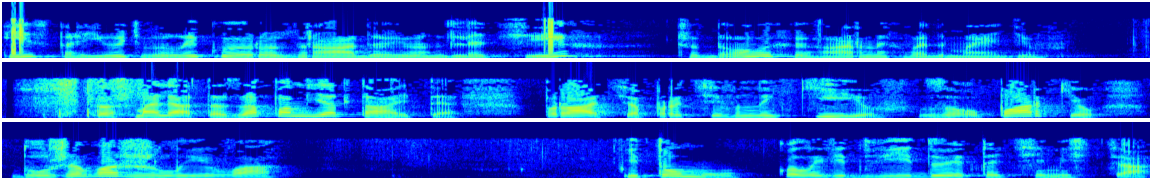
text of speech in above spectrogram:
і стають великою розрадою для цих чудових і гарних ведмедів. Тож, малята, запам'ятайте, праця працівників зоопарків дуже важлива. І тому, коли відвідуєте ці місця,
